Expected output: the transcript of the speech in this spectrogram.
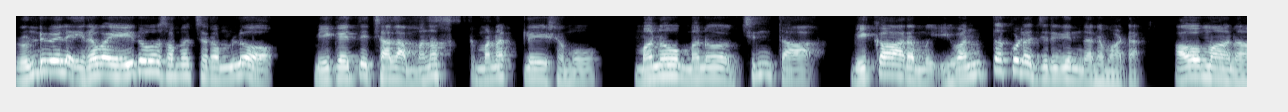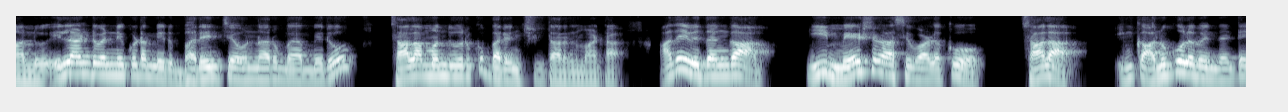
రెండు వేల ఇరవై ఐదవ సంవత్సరంలో మీకైతే చాలా మనస్ మన క్లేశము మనో మనో చింత వికారము ఇవంతా కూడా జరిగిందనమాట అవమానాలు ఇలాంటివన్నీ కూడా మీరు భరించే ఉన్నారు మీరు చాలా మంది వరకు భరించుంటారనమాట అదేవిధంగా ఈ మేషరాశి వాళ్ళకు చాలా ఇంకా అనుకూలం ఏంటంటే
